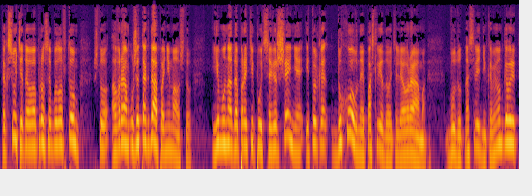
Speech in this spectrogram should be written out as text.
Так суть этого вопроса была в том, что Авраам уже тогда понимал, что ему надо пройти путь совершения, и только духовные последователи Авраама будут наследниками. Он говорит,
